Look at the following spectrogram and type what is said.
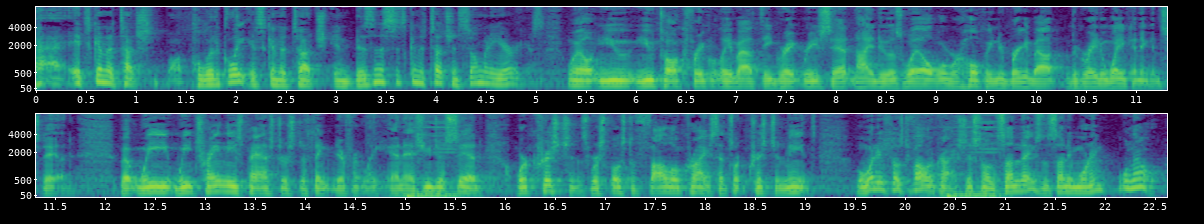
It's going to touch politically, it's going to touch in business, it's going to touch in so many areas. Well, you, you talk frequently about the Great Reset, and I do as well, where we're hoping to bring about the Great Awakening instead. But we, we train these pastors to think differently. And as you just said, we're Christians. We're supposed to follow Christ. That's what Christian means. Well, when are you supposed to follow Christ? Just on Sundays and Sunday morning? Well, no.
